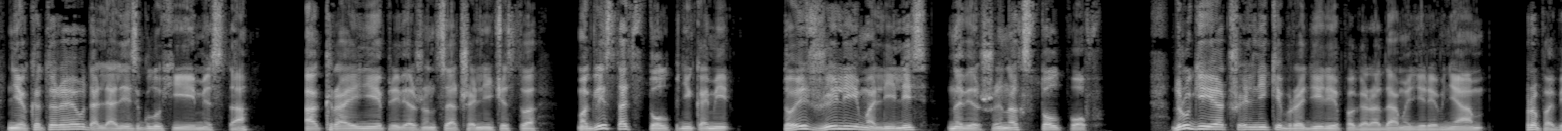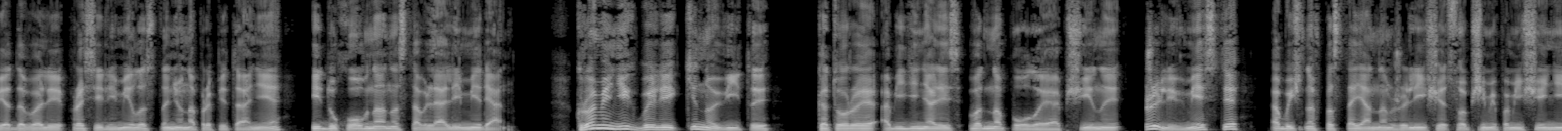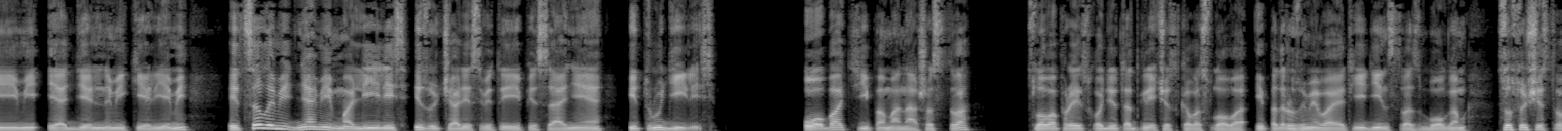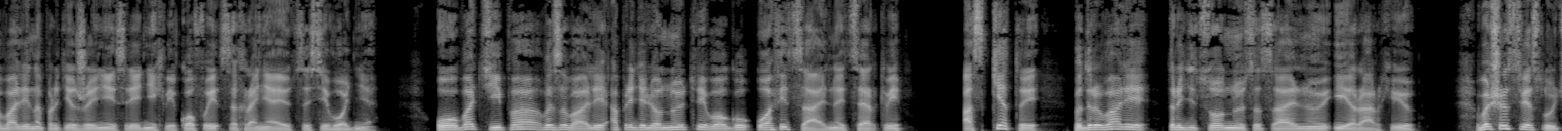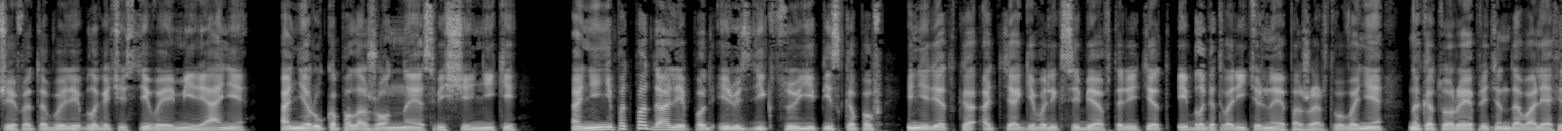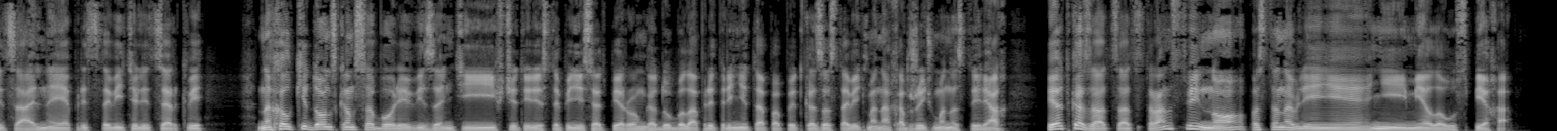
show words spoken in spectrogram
Некоторые удалялись в глухие места, а крайние приверженцы отшельничества могли стать столпниками, то есть жили и молились на вершинах столпов. Другие отшельники бродили по городам и деревням проповедовали, просили милостыню на пропитание и духовно наставляли мирян. Кроме них были киновиты, которые объединялись в однополые общины, жили вместе, обычно в постоянном жилище с общими помещениями и отдельными кельями, и целыми днями молились, изучали святые писания и трудились. Оба типа монашества Слово происходит от греческого слова и подразумевает единство с Богом, сосуществовали на протяжении средних веков и сохраняются сегодня. Оба типа вызывали определенную тревогу у официальной церкви. Аскеты подрывали традиционную социальную иерархию. В большинстве случаев это были благочестивые миряне, а не рукоположенные священники. Они не подпадали под юрисдикцию епископов и нередко оттягивали к себе авторитет и благотворительные пожертвования, на которые претендовали официальные представители церкви. На Халкидонском соборе в Византии в 451 году была предпринята попытка заставить монахов жить в монастырях и отказаться от странствий, но постановление не имело успеха.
